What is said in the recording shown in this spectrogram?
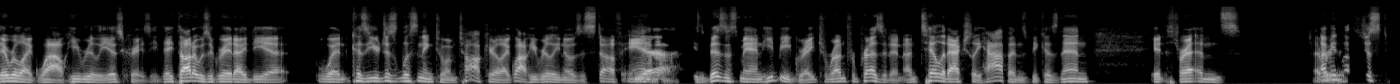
they were like, wow, he really is crazy. They thought it was a great idea when because you're just listening to him talk, you're like, wow, he really knows his stuff. And yeah, he's a businessman, he'd be great to run for president until it actually happens, because then it threatens I mean, let's just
